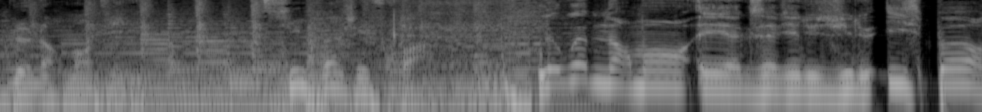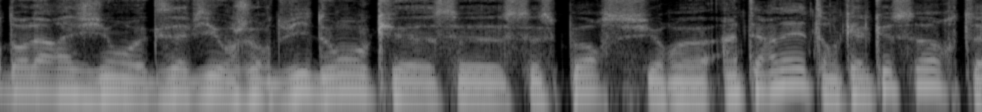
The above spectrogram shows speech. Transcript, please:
Bleu Normandie. Sylvain Geffroy. Le web normand et Xavier Luzvi, le e-sport dans la région. Xavier, aujourd'hui donc, euh, ce, ce, sport sur euh, Internet en quelque sorte.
